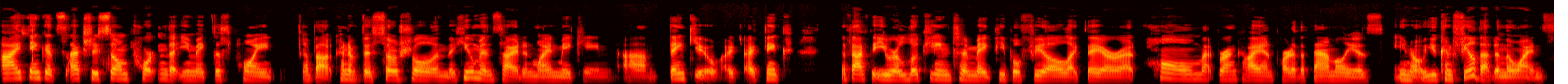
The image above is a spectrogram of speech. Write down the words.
I think it's actually so important that you make this point about kind of the social and the human side in winemaking. Um, thank you. I, I, think the fact that you are looking to make people feel like they are at home at Brancaia and part of the family is, you know, you can feel that in the wines.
